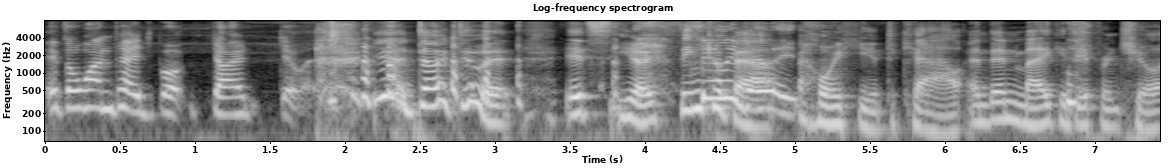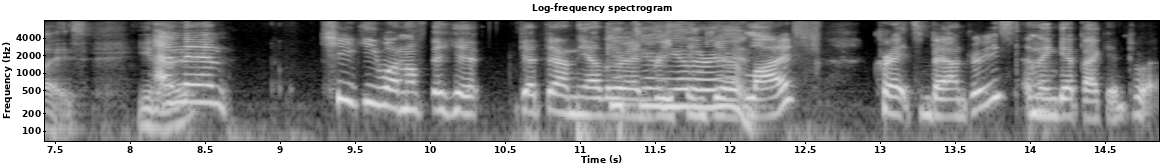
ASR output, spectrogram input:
it's a one-page book. Don't do it. yeah, don't do it. It's you know think Silly about hoiking it to cow and then make a different choice. You know, and then cheeky one off the hip, get down the other Get end, rethink other your end. life. create some boundaries, and then get back into it.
